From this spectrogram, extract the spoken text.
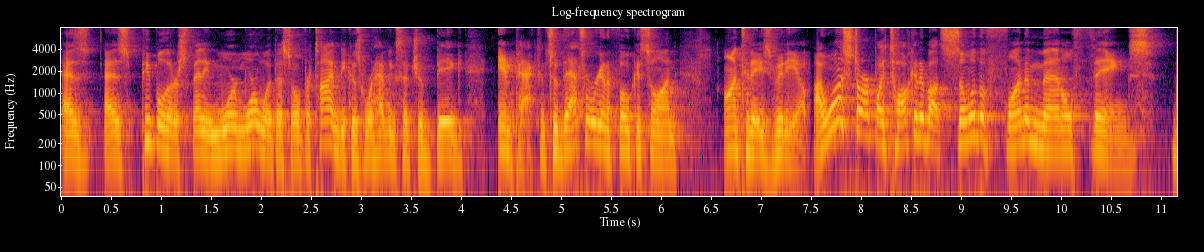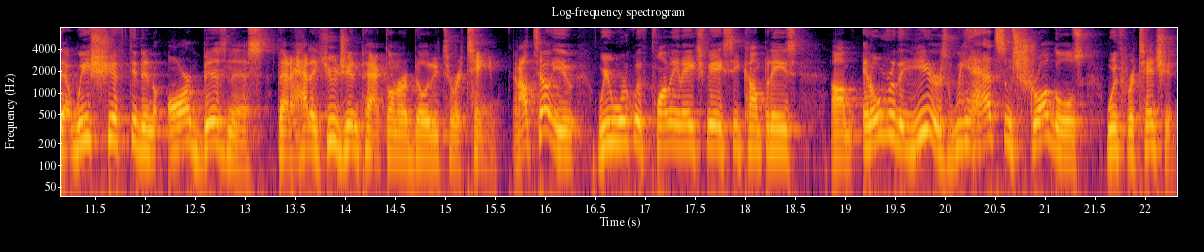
as, as people that are spending more and more with us over time because we're having such a big impact. And so that's what we're going to focus on on today's video. I want to start by talking about some of the fundamental things that we shifted in our business that had a huge impact on our ability to retain. And I'll tell you, we work with plumbing and HVAC companies, um, and over the years, we had some struggles with retention.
